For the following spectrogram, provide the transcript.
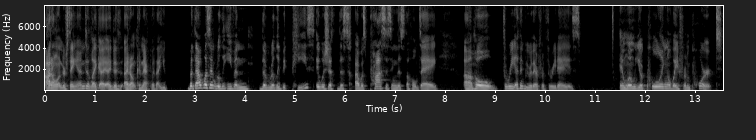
I don't understand, like, I I just I don't connect with that, you but that wasn't really even the really big piece, it was just this I was processing this the whole day, um, whole 3 I think we were there for 3 days, and when we were pulling away from port,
